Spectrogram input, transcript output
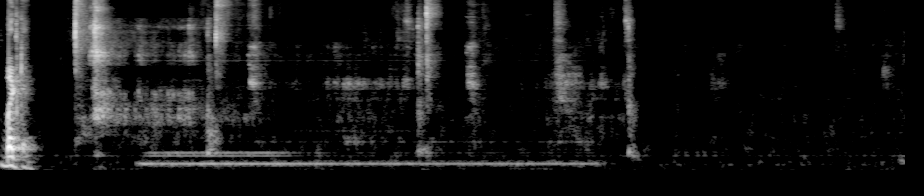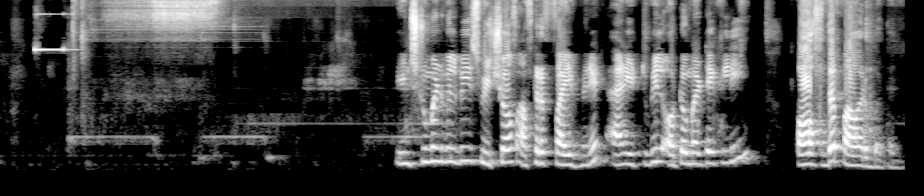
button. Instrument will be switched off after 5 minutes and it will automatically off the power button.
